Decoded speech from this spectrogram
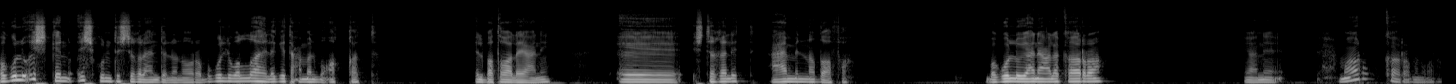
بقول له إيش كان إيش كنت تشتغل عند الأنوروا بقول لي والله لقيت عمل مؤقت. البطالة يعني. آه اشتغلت عامل نظافة. بقول له يعني على كارة. يعني حمار وكارة من ورا.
